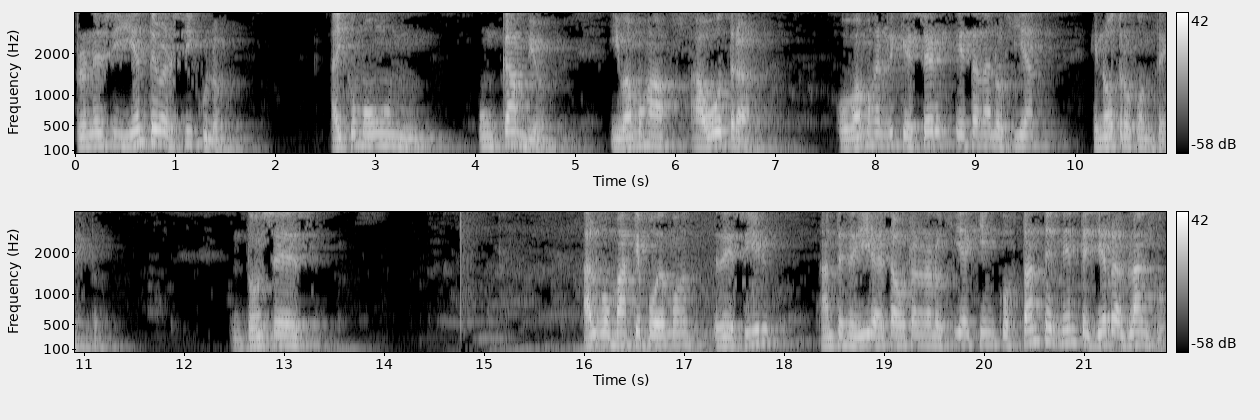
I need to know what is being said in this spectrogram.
Pero en el siguiente versículo hay como un, cambio y vamos a, a otra, o vamos a enriquecer esa analogía en otro contexto. Entonces, algo más que podemos decir antes de ir a esa otra analogía, quien constantemente yerra al blanco,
